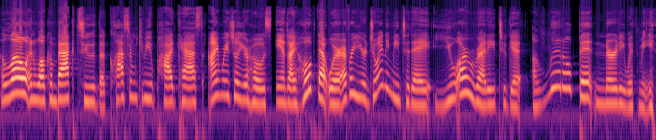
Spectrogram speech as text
Hello, and welcome back to the Classroom Commute Podcast. I'm Rachel, your host, and I hope that wherever you're joining me today, you are ready to get a little bit nerdy with me.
